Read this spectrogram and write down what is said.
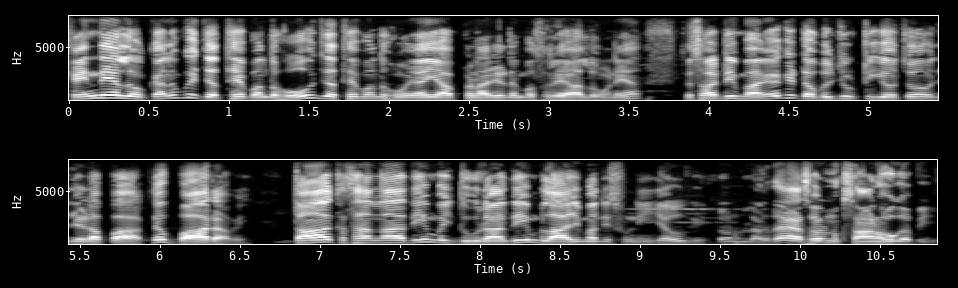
ਕਹਿੰਦੇ ਆ ਲੋਕਾਂ ਨੂੰ ਕਿ ਜਥੇਬੰਦ ਹੋ, ਜਥੇਬੰਦ ਹੋਇਆ ਹੀ ਆਪਣਾ ਜਿਹੜੇ ਮਸਲੇ ਹੱਲ ਹੋਣੇ ਆ। ਤੇ ਸਾਡੀ ਮੰਗ ਹੈ ਕਿ WTO ਚੋਂ ਜਿਹੜਾ ਭਾਰਤ ਹੈ ਉਹ ਬਾਹਰ ਆਵੇ। ਤਾਂ ਕਿਸਾਨਾਂ ਦੀ, ਮਜ਼ਦੂਰਾਂ ਦੀ, ਮੁਲਾਜ਼ਮਾਂ ਦੀ ਸੁਣੀ ਜਾਊਗੀ। ਤੁਹਾਨੂੰ ਲੱਗਦਾ ਇਸ ਵਾਰ ਨੁਕਸਾਨ ਹੋਊਗਾ ਵੀ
